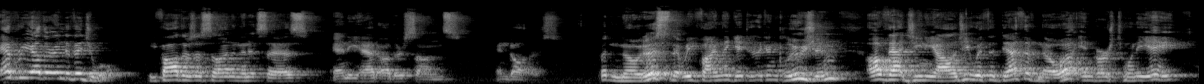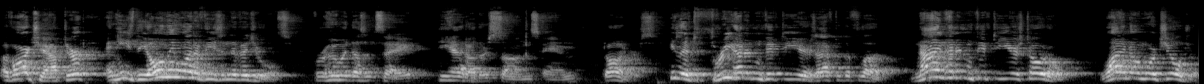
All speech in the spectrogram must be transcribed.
every other individual, he fathers a son, and then it says, and he had other sons and daughters. But notice that we finally get to the conclusion of that genealogy with the death of Noah in verse 28 of our chapter, and he's the only one of these individuals for whom it doesn't say he had other sons and daughters. He lived 350 years after the flood, 950 years total. Why no more children?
